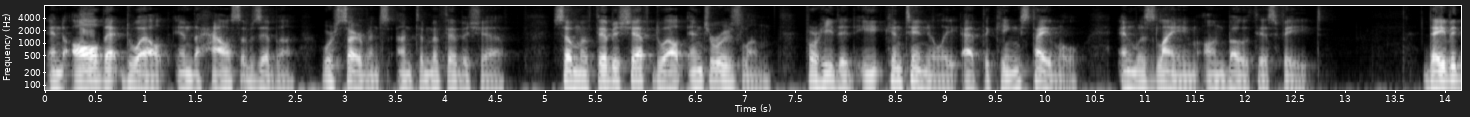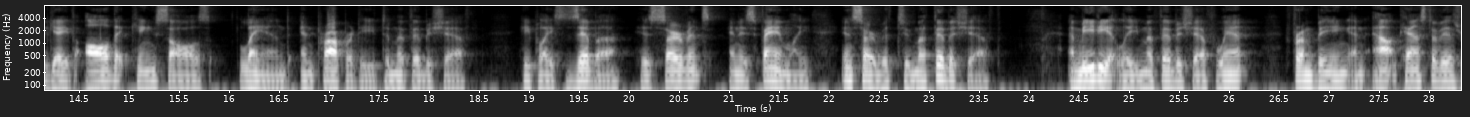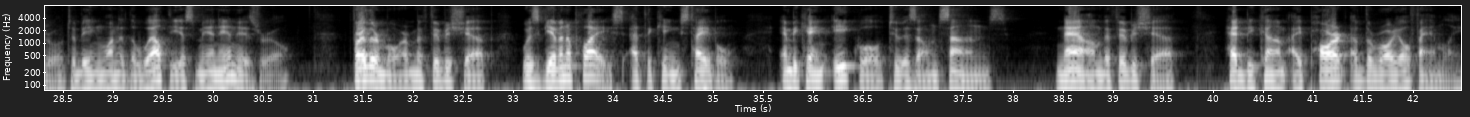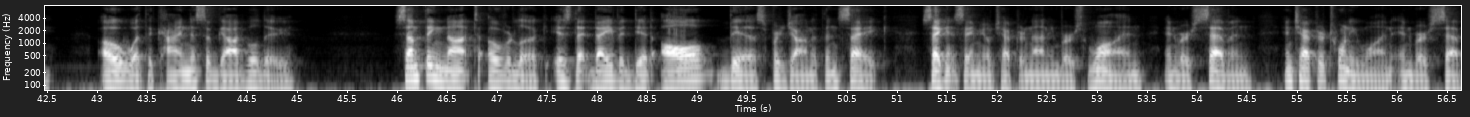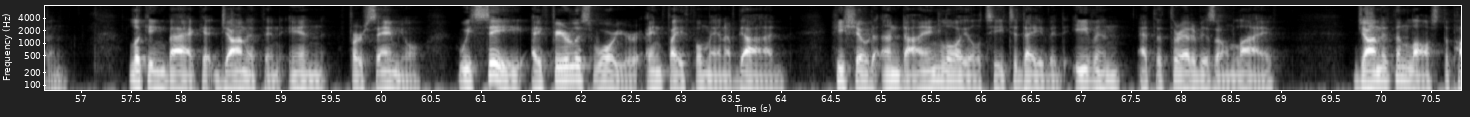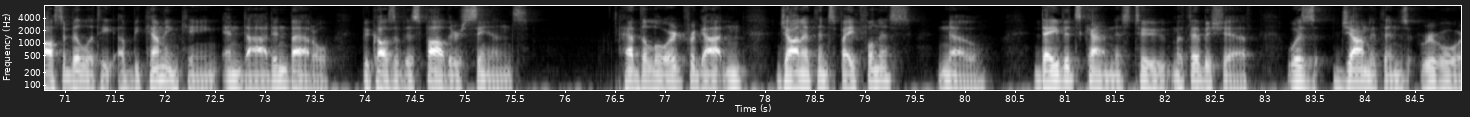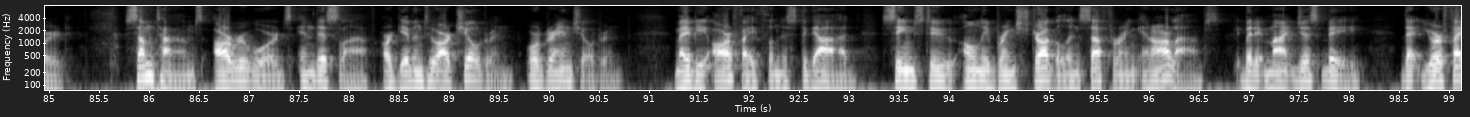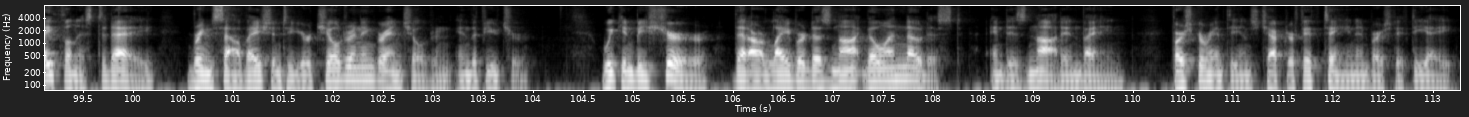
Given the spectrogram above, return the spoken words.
And all that dwelt in the house of Ziba were servants unto Mephibosheth. So Mephibosheth dwelt in Jerusalem, for he did eat continually at the king's table, and was lame on both his feet. David gave all that King Saul's land and property to Mephibosheth. He placed Ziba, his servants, and his family in service to Mephibosheth. Immediately Mephibosheth went from being an outcast of Israel to being one of the wealthiest men in Israel. Furthermore, Mephibosheth was given a place at the king's table and became equal to his own sons. Now Mephibosheth had become a part of the royal family. Oh, what the kindness of God will do! Something not to overlook is that David did all this for Jonathan's sake. 2 Samuel chapter 9 and verse 1 and verse 7 and chapter 21 and verse 7. Looking back at Jonathan in 1 Samuel, we see a fearless warrior and faithful man of God. He showed undying loyalty to David, even at the threat of his own life. Jonathan lost the possibility of becoming king and died in battle because of his father's sins. Had the Lord forgotten Jonathan's faithfulness? No. David's kindness to Mephibosheth was Jonathan's reward. Sometimes our rewards in this life are given to our children or grandchildren. Maybe our faithfulness to God seems to only bring struggle and suffering in our lives, but it might just be that your faithfulness today brings salvation to your children and grandchildren in the future. We can be sure that our labor does not go unnoticed and is not in vain. 1 Corinthians chapter 15 and verse 58.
